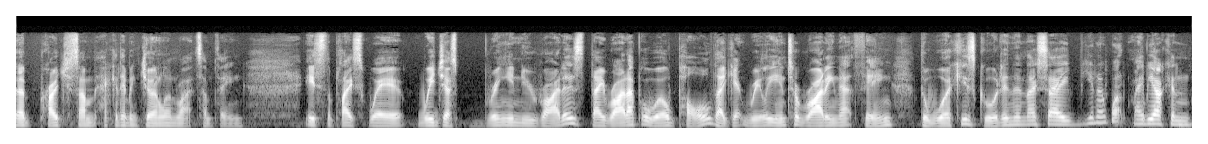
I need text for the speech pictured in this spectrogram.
approach some academic journal and write something. It's the place where we just bring in new writers. They write up a world poll. They get really into writing that thing. The work is good. And then they say, you know what, maybe I can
